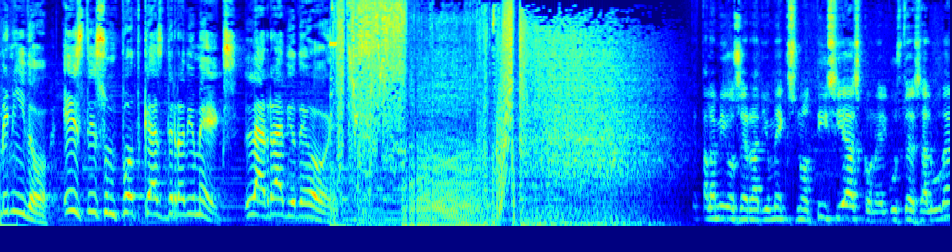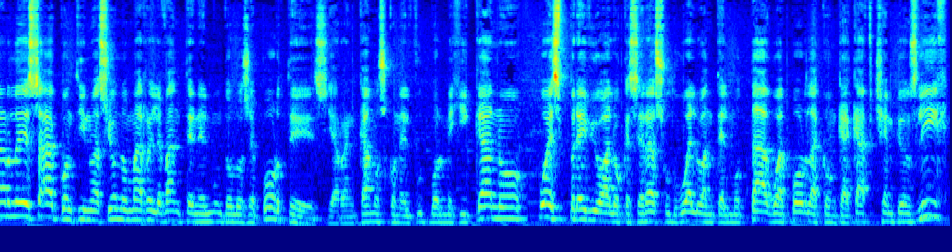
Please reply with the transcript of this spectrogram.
Bienvenido, este es un podcast de Radio Mex, la radio de hoy. ¿Qué tal amigos de Radio Mex Noticias? Con el gusto de saludarles. A continuación lo más relevante en el mundo de los deportes. Y arrancamos con el fútbol mexicano, pues previo a lo que será su duelo ante el Motagua por la CONCACAF Champions League,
